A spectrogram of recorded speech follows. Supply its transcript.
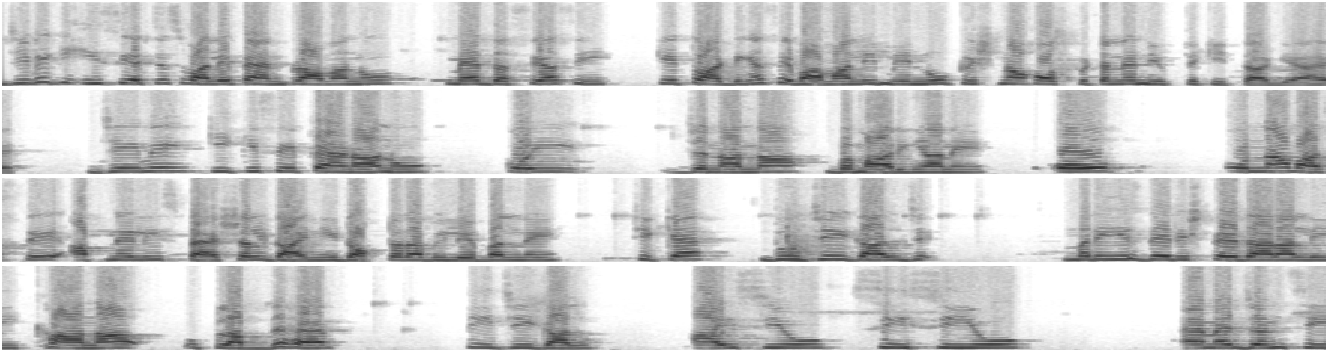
ਜਿਵੇਂ ਕਿ ECHS ਵਾਲੇ ਭੈਣ ਭਰਾਵਾਂ ਨੂੰ ਮੈਂ ਦੱਸਿਆ ਸੀ ਕਿ ਤੁਹਾਡੀਆਂ ਸੇਵਾਵਾਂ ਲਈ ਮੈਨੂੰ ਕ੍ਰਿਸ਼ਨਾ ਹਸਪੀਟਲ ਨੇ ਨਿਯੁਕਤ ਕੀਤਾ ਗਿਆ ਹੈ। ਜਿਵੇਂ ਕਿ ਕਿਸੇ ਭੈਣਾਂ ਨੂੰ ਕੋਈ ਜਨਾਨਾ ਬਿਮਾਰੀਆਂ ਨੇ, ਉਹ ਉਹਨਾਂ ਵਾਸਤੇ ਆਪਣੇ ਲਈ ਸਪੈਸ਼ਲ ਗਾਇਨੀ ਡਾਕਟਰ ਅਵੇਲੇਬਲ ਨੇ ਠੀਕ ਹੈ? ਦੂਜੀ ਗੱਲ ਜੇ ਮਰੀਜ਼ ਦੇ ਰਿਸ਼ਤੇਦਾਰਾਂ ਲਈ ਖਾਣਾ ਉਪਲਬਧ ਹੈ। ਤੀਜੀ ਗੱਲ ਆਈਸੀਯੂ ਸੀਸੀਯੂ ਐਮਰਜੈਂਸੀ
